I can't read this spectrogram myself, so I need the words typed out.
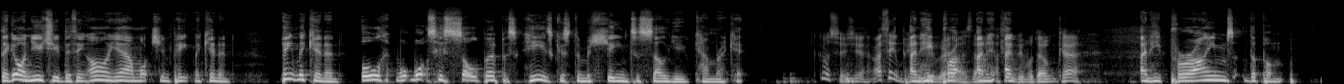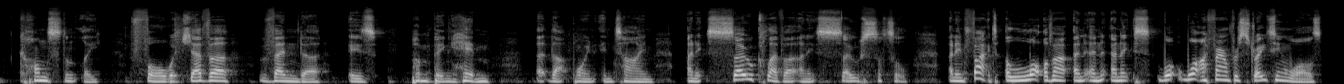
They go on YouTube, they think, oh, yeah, I'm watching Pete McKinnon. Pete McKinnon, all what's his sole purpose? He is just a machine to sell you camera kit. Of course, it is. Yeah, I think people And he do pro- realise that. and- I think and- people don't care. And he primes the pump constantly for whichever vendor is pumping him at that point in time. And it's so clever and it's so subtle. And in fact, a lot of our and, and, and it's what what I found frustrating was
